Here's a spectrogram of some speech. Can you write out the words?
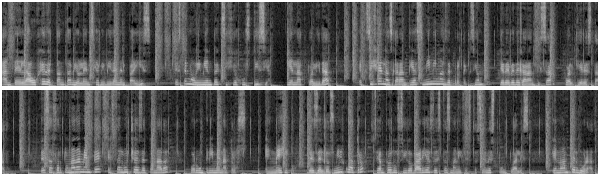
Ante el auge de tanta violencia vivida en el país, este movimiento exigió justicia y en la actualidad exigen las garantías mínimas de protección que debe de garantizar cualquier Estado. Desafortunadamente, esta lucha es detonada por un crimen atroz. En México, desde el 2004, se han producido varias de estas manifestaciones puntuales que no han perdurado.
